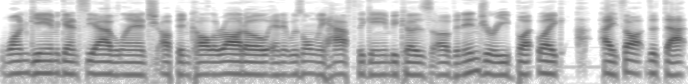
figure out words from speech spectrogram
one game against the Avalanche up in Colorado, and it was only half the game because of an injury. But like I thought that that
